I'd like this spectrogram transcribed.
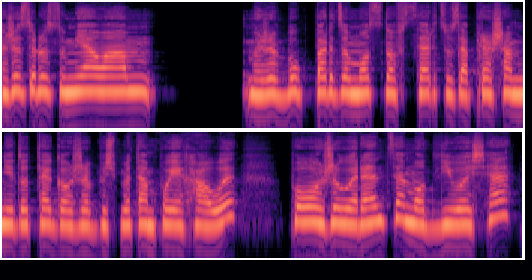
że zrozumiałam, że Bóg bardzo mocno w sercu zaprasza mnie do tego, żebyśmy tam pojechały, położyły ręce, modliły się –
